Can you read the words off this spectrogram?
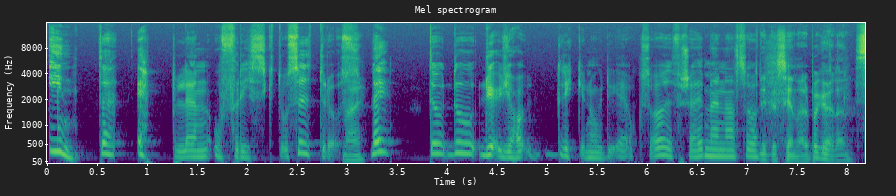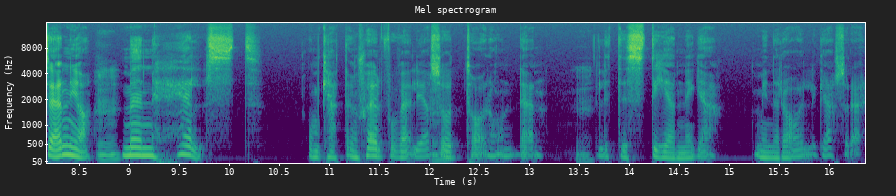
Inte äpplen och friskt och citrus. Nej. Nej då, då, jag dricker nog det också i och för sig, men alltså Lite senare på kvällen. sen ja. Mm. Men helst, om katten själv får välja, så Mm. tar hon den. Lite steniga, mineraliga sådär.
